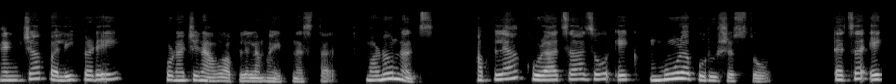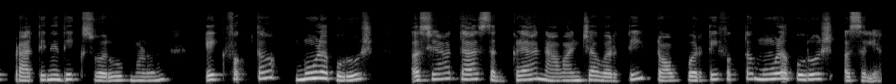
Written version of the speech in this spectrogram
ह्यांच्या पलीकडे कोणाची नावं आपल्याला माहीत नसतात. म्हणूनच आपल्या कुळाचा जो एक मूळ पुरुष असतो त्याचं एक प्रातिनिधिक स्वरूप म्हणून एक फक्त मूळ पुरुष अशा त्या सगळ्या नावांच्या वरती टॉप वरती फक्त मूळ पुरुष असल्या.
